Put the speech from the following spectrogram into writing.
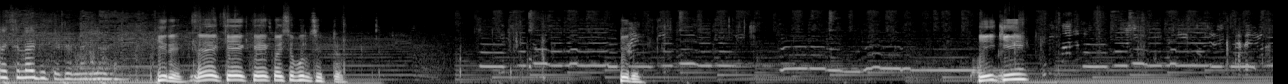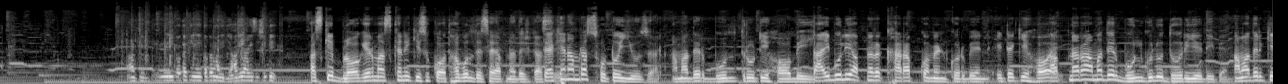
কাছে লই দিতে দিলাম কি রে এ কে কে কইছে ফুল ছিঁড়তে? কি রে? কি কি? আজকে ব্লগের মাঝখানে কিছু কথা বলতে চাই আপনাদের কাছে। দেখেন আমরা ছোট ইউজার আমাদের ভুল ত্রুটি হবে তাই বলি আপনারা খারাপ কমেন্ট করবেন এটা কি হয়? আপনারা আমাদের ভুলগুলো ধরিয়ে দিবেন আমাদেরকে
